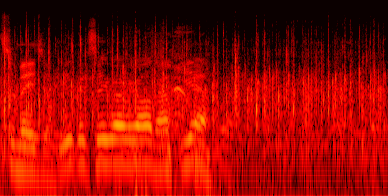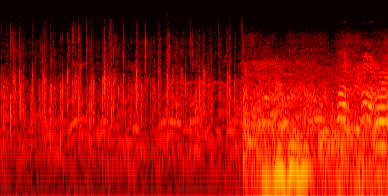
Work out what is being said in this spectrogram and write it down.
That's amazing. You can see where we are now. Yeah.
